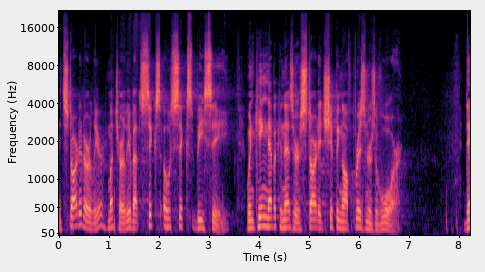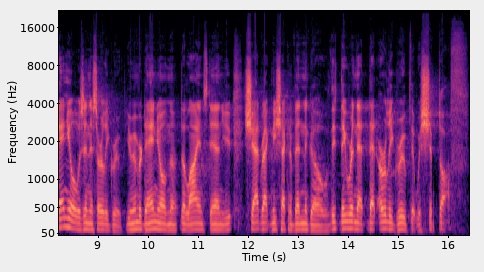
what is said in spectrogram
It started earlier, much earlier, about 606 BC, when King Nebuchadnezzar started shipping off prisoners of war. Daniel was in this early group. You remember Daniel in the, the lion's den, you, Shadrach, Meshach, and Abednego. They, they were in that, that early group that was shipped off.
